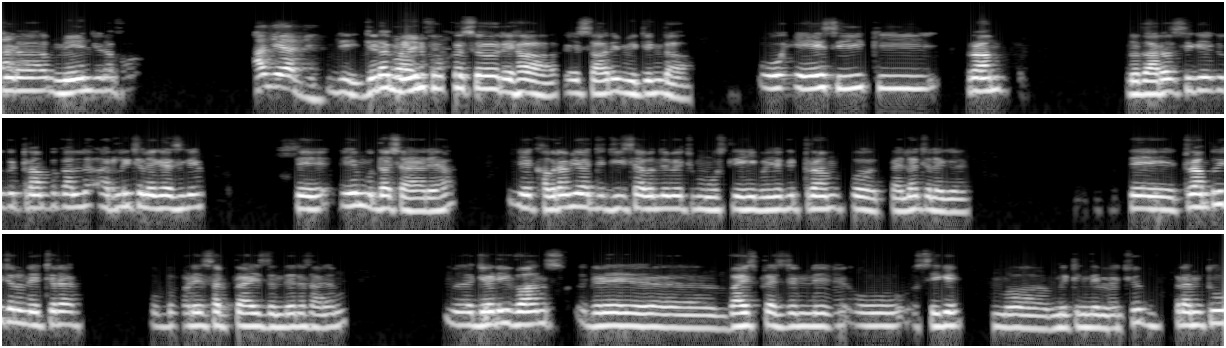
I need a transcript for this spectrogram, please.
ਜਿਹੜਾ ਮੇਨ ਜਿਹੜਾ ਹਾਂਜੀ ਹਾਂਜੀ। ਜੀ ਜਿਹੜਾ ਮੇਨ ਫੋਕਸ ਰਿਹਾ ਇਹ ਸਾਰੀ ਮੀਟਿੰਗ ਦਾ ਉਹ ਇਹ ਸੀ ਕਿ ਟਰੰਪ ਨਦਾਰਦ ਸੀਗੇ ਕਿਉਂਕਿ ਟਰੰਪ ਕੱਲ ਅਰਲੀ ਚਲੇ ਗਏ ਸੀਗੇ। ਤੇ ਇਹ ਮੁੱਦਾ ਛਾਇਆ ਰਿਹਾ। ਇਹ ਖਬਰਾਂ ਵੀ ਅੱਜ G7 ਦੇ ਵਿੱਚ ਮੋਸਟਲੀ ਇਹੀ ਬਣੀ ਕਿ ਟਰੰਪ ਪਹਿਲਾਂ ਚਲੇ ਗਏ। ਤੇ ਟਰੰਪ ਦੀ ਚਲੋ ਨੇਚਰ ਹੈ। ਉਹ ਬੜੇ ਸਰਪ੍ਰਾਈਜ਼ ਦਿੰਦੇ ਨੇ ਸਾਰਿਆਂ ਨੂੰ। ਜਿਹੜੀ ਵਾਂਸ ਜਿਹੜੇ ਵਾਈਸ ਪ੍ਰੈਜ਼ੀਡੈਂਟ ਨੇ ਉਹ ਸੀਗੇ ਮੀਟਿੰਗ ਦੇ ਵਿੱਚ। ਪਰੰਤੂ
